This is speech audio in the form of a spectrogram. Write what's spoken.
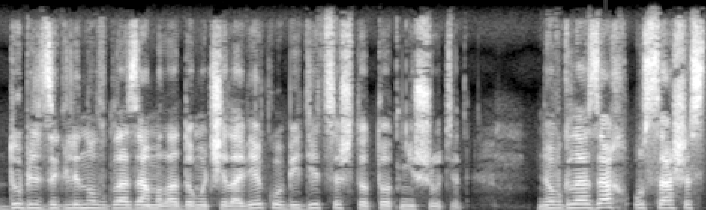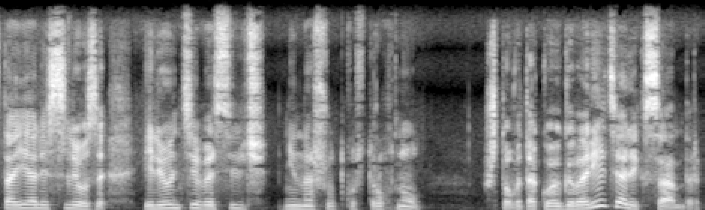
Дубельт заглянул в глаза молодому человеку, убедиться, что тот не шутит. Но в глазах у Саши стояли слезы, и Леонтий Васильевич не на шутку струхнул. «Что вы такое говорите, Александр?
